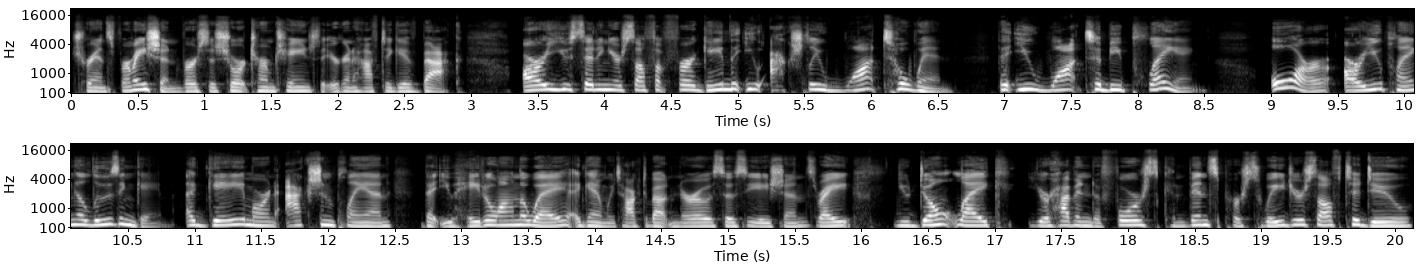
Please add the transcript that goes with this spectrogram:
transformation versus short term change that you're going to have to give back? Are you setting yourself up for a game that you actually want to win, that you want to be playing? Or are you playing a losing game, a game or an action plan that you hate along the way? Again, we talked about neuro associations, right? You don't like, you're having to force, convince, persuade yourself to do.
